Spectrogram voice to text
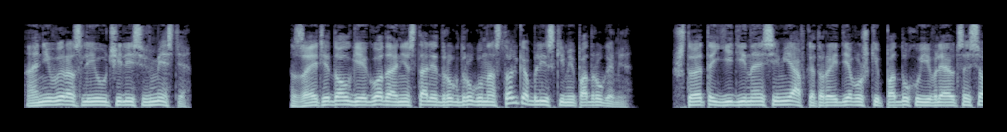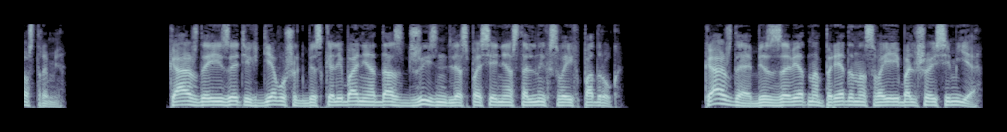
они выросли и учились вместе. За эти долгие годы они стали друг другу настолько близкими подругами, что это единая семья, в которой девушки по духу являются сестрами. Каждая из этих девушек без колебаний отдаст жизнь для спасения остальных своих подруг. Каждая беззаветно предана своей большой семье.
